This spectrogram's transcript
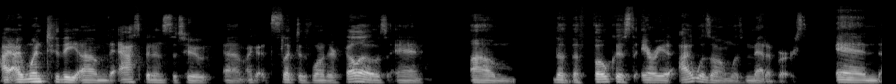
I, I went to the um, the Aspen Institute. Um, I got selected as one of their fellows, and um, the the focused area I was on was metaverse. And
